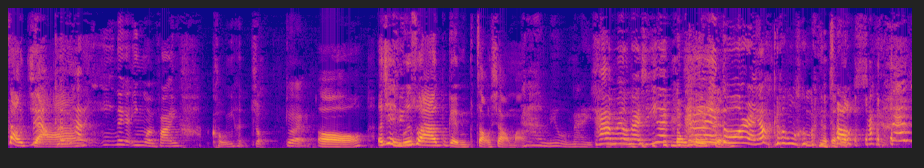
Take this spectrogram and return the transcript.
造假啊，可是他的英那个英文发音口音很重。对哦，而且你不是说他不给照相吗？他没有耐心，他没有耐心，因为 太多人要跟我们照相。他说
